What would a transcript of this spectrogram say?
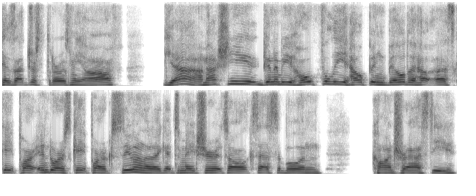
because that just throws me off. Yeah, I'm actually going to be hopefully helping build a, a, skate park, indoor skate park soon that I get to make sure it's all accessible and contrasty.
